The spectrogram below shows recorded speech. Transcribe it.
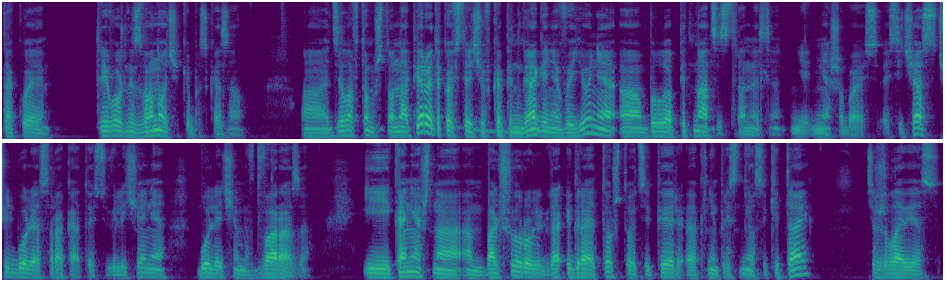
такой тревожный звоночек, я бы сказал. Э, дело в том, что на первой такой встрече в Копенгагене в июне э, было 15 стран, если не, не ошибаюсь. Сейчас чуть более 40, то есть увеличение более чем в два раза. И, конечно, большую роль играет то, что теперь э, к ним присоединился Китай – тяжеловес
